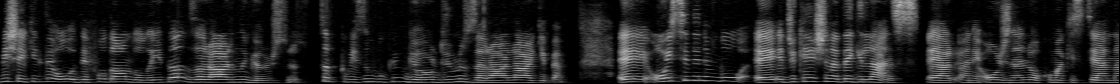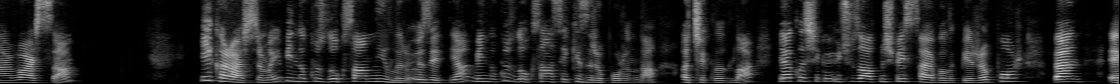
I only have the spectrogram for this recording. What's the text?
bir şekilde o defodan dolayı da zararını görürsünüz. Tıpkı bizim bugün gördüğümüz zararlar gibi. E, OECD'nin bu e, Education at a Glance eğer hani orijinalini okumak isteyenler varsa İlk araştırmayı 1990'lı yılları özetleyen 1998 raporunda açıkladılar. Yaklaşık 365 sayfalık bir rapor. Ben e,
